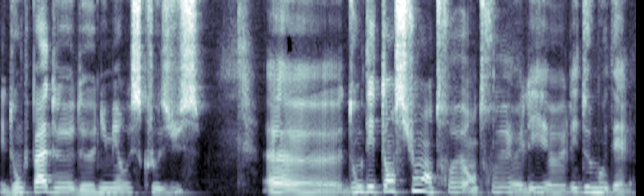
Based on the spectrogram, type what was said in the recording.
et donc pas de, de numerus clausus. Euh, donc des tensions entre, euh, les deux modèles.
